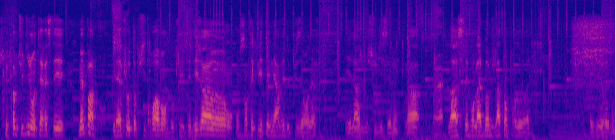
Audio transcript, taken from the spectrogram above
Parce que comme tu dis, on était resté, même pas. Il avait fait Autopsy 3 avant, donc il était déjà, euh, on, on sentait qu'il était énervé depuis 09. Et là, je me suis dit, c'est bon. Là, Ouais. là c'est bon, l'album, je l'attends pour de vrai. Et j'ai eu raison.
